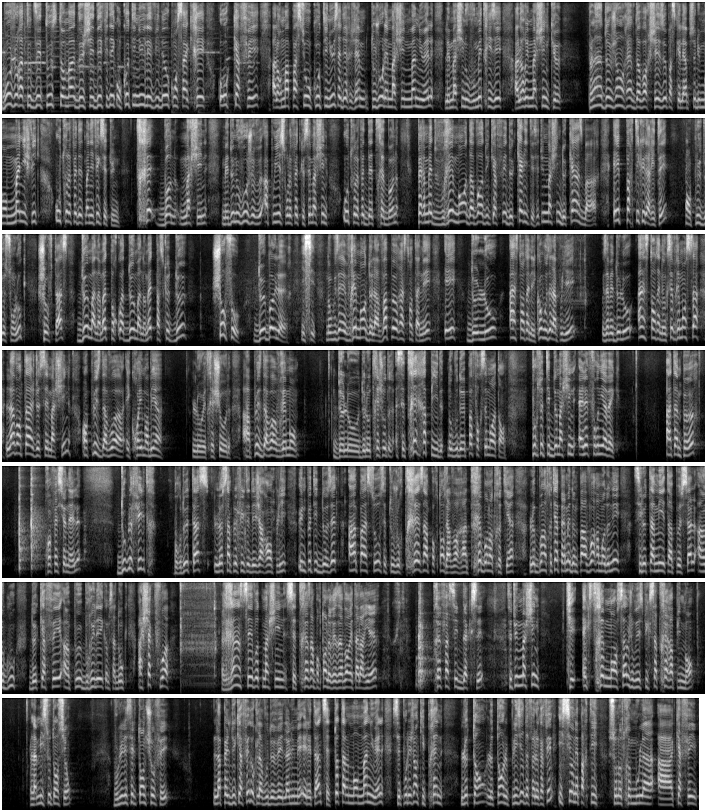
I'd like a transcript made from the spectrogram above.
Bonjour à toutes et tous, Thomas de chez DefiTech. On continue les vidéos consacrées au café. Alors ma passion continue, c'est-à-dire j'aime toujours les machines manuelles, les machines où vous maîtrisez. Alors une machine que plein de gens rêvent d'avoir chez eux parce qu'elle est absolument magnifique. Outre le fait d'être magnifique, c'est une très bonne machine. Mais de nouveau, je veux appuyer sur le fait que ces machines, outre le fait d'être très bonnes, permettent vraiment d'avoir du café de qualité. C'est une machine de 15 bars et particularité, en plus de son look, chauffe-tasse, deux manomètres. Pourquoi deux manomètres? Parce que deux chauffe-eau, deux boilers ici. Donc vous avez vraiment de la vapeur instantanée et de l'eau instantanée. Quand vous allez appuyer, vous avez de l'eau instantanée. Donc c'est vraiment ça l'avantage de ces machines. En plus d'avoir, et croyez-moi bien, l'eau est très chaude, en plus d'avoir vraiment de l'eau très chaude, c'est très rapide, donc vous ne devez pas forcément attendre. Pour ce type de machine, elle est fournie avec un temper professionnel, double filtre pour deux tasses, le simple filtre est déjà rempli, une petite dosette, un pinceau, c'est toujours très important d'avoir un très bon entretien. Le bon entretien permet de ne pas avoir à un moment donné, si le tamis est un peu sale, un goût de café un peu brûlé comme ça. Donc à chaque fois, rincez votre machine, c'est très important, le réservoir est à l'arrière, très facile d'accès. C'est une machine qui est extrêmement simple, je vous explique ça très rapidement. La mise sous tension, vous lui laissez le temps de chauffer, l'appel du café, donc là vous devez l'allumer et l'éteindre, c'est totalement manuel, c'est pour les gens qui prennent le temps, le temps, le plaisir de faire le café. Ici on est parti sur notre moulin à café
